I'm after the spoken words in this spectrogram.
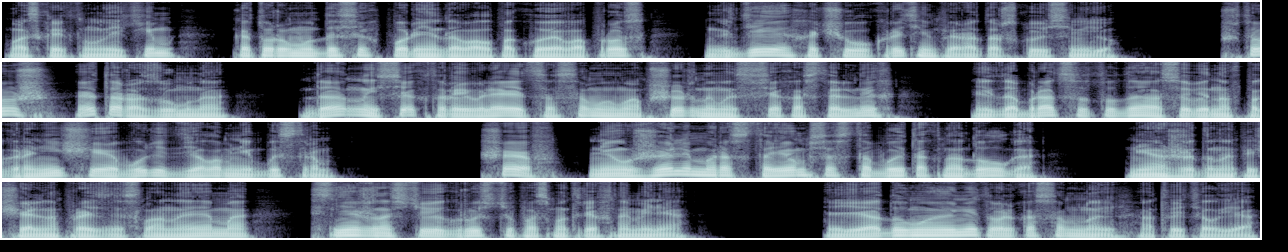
воскликнул Яким, которому до сих пор не давал покоя вопрос, где я хочу укрыть императорскую семью. Что ж, это разумно. Данный сектор является самым обширным из всех остальных, и добраться туда, особенно в пограничье, будет делом не быстрым. «Шеф, неужели мы расстаемся с тобой так надолго?» — неожиданно печально произнесла Наэма, с нежностью и грустью посмотрев на меня. «Я думаю, не только со мной», — ответил я.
